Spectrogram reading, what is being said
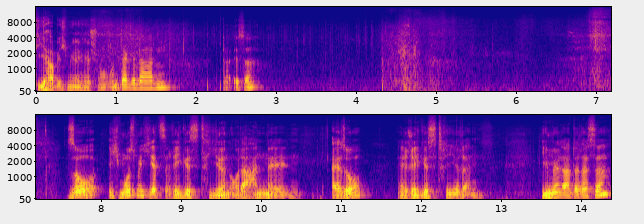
Die habe ich mir hier schon runtergeladen. Da ist er. So, ich muss mich jetzt registrieren oder anmelden. Also registrieren. E-Mail-Adresse.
